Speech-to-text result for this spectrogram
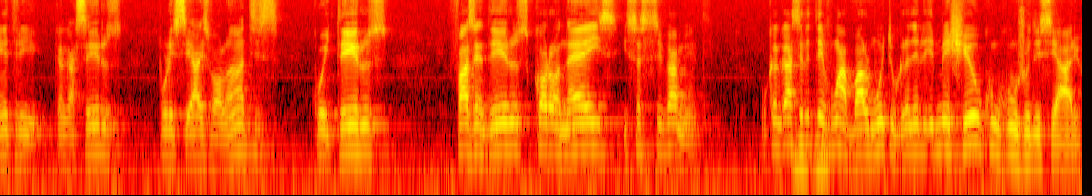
entre cangaceiros, policiais volantes, coiteiros, fazendeiros, coronéis e sucessivamente. O cangaço ele teve um abalo muito grande, ele, ele mexeu com, com, o judiciário.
